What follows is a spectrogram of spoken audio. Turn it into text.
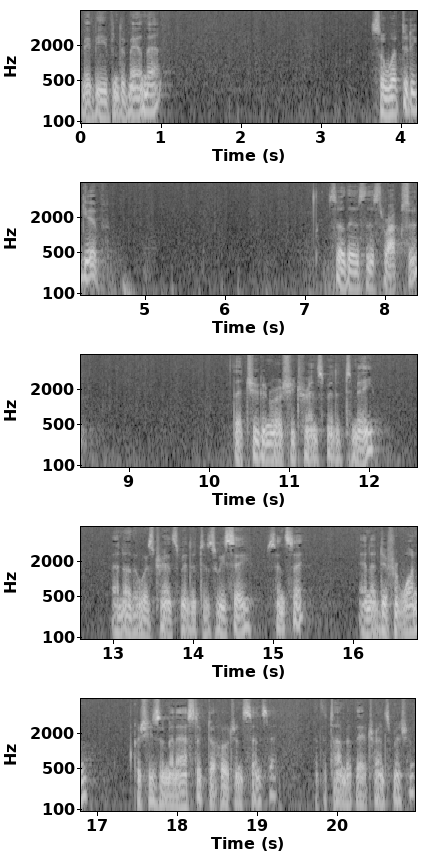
Maybe even demand that? So, what did he give? So, there's this Rakusu that Shugen Roshi transmitted to me. Another was transmitted to Zuisei Sensei, and a different one because she's a monastic to Hojin Sensei at the time of their transmission.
